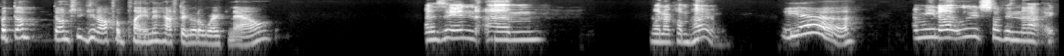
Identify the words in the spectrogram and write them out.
but don't don't you get off a plane and have to go to work now? As in, um, when I come home. Yeah. I mean, I always have in that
